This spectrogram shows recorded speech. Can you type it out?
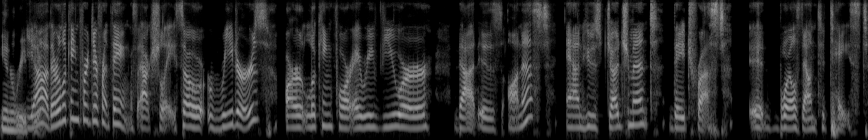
in a review. Yeah, they're looking for different things actually. So readers are looking for a reviewer that is honest and whose judgment they trust. It boils down to taste.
